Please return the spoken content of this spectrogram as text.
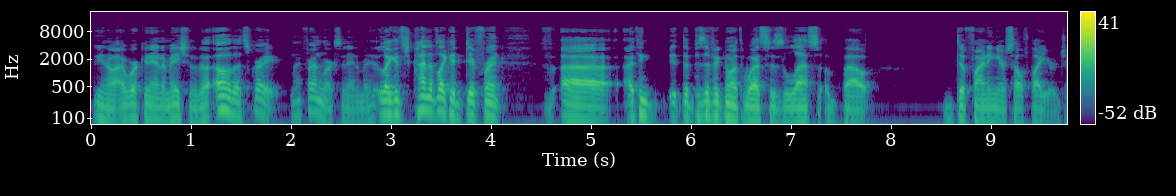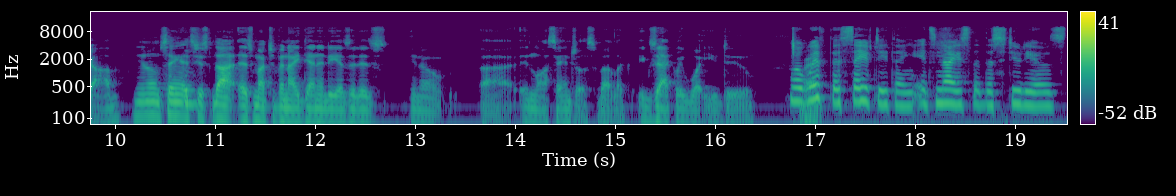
you know, I work in animation." Like, "Oh, that's great. My friend works in animation." Like it's kind of like a different. Uh, I think it, the Pacific Northwest is less about defining yourself by your job. You know what I'm saying? It's just not as much of an identity as it is, you know, uh, in Los Angeles about like exactly what you do. Well, with the safety thing, it's nice that the studios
